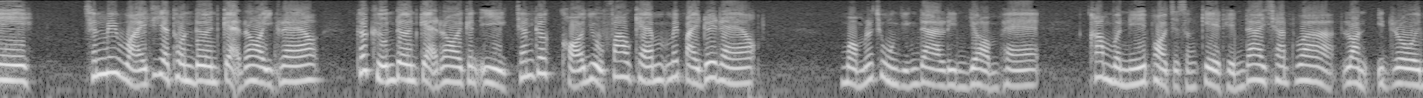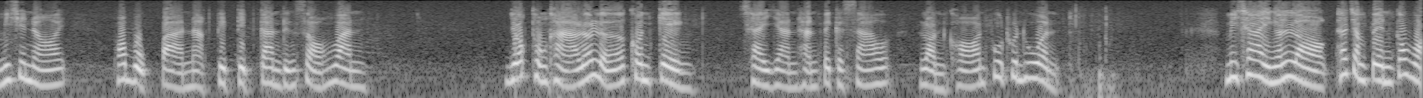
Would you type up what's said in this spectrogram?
ดี ฉันไม่ไหวที่จะทนเดินแกะรอยอีกแล้ว ถ้าขืนเดินแกะรอยกันอีก ฉันก็ขออยู่เฝ้าแคมป์ไม่ไปด้วยแล้ว หม่อมราชวงศ์หญิงดาลินยอมแพ้ค่ำวันนี้พอจะสังเกตเห็นได้ชัดว่าหล่อนอิดโรยไม่ใช่น้อย เพราะบุกป่าหนักติดติดกันถึงสองวัน ยกธงขาวแล้วเหรอคนเก่งชายยันหันไปกระเซ้า หล่อนค้อนพูดท้วนๆ ไม่ใช่งั้นหรอก ถ้าจำเป็นก็ไหว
